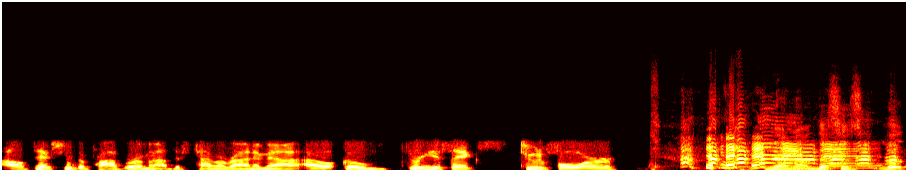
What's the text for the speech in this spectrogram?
I'll text you the proper amount this time around. I mean, I, I'll go three to six, two to four. Yeah, no, this is. Let,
